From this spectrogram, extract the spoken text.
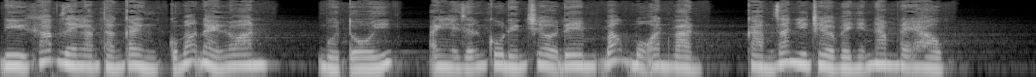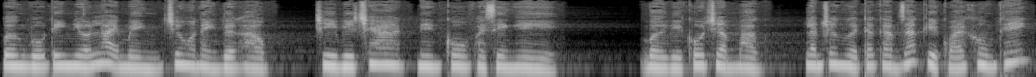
Đi khắp danh lam thắng cảnh của Bắc Đài Loan. Buổi tối, Anh lại dẫn cô đến chợ đêm Bắc Bộ ăn vặt Cảm giác như trở về những năm đại học. Vương Vũ Tinh nhớ lại mình chưa hoàn thành việc học, Chỉ vì cha nên cô phải xin nghỉ. Bởi vì cô trầm mặc, Làm cho người ta cảm giác kỳ quái không thích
